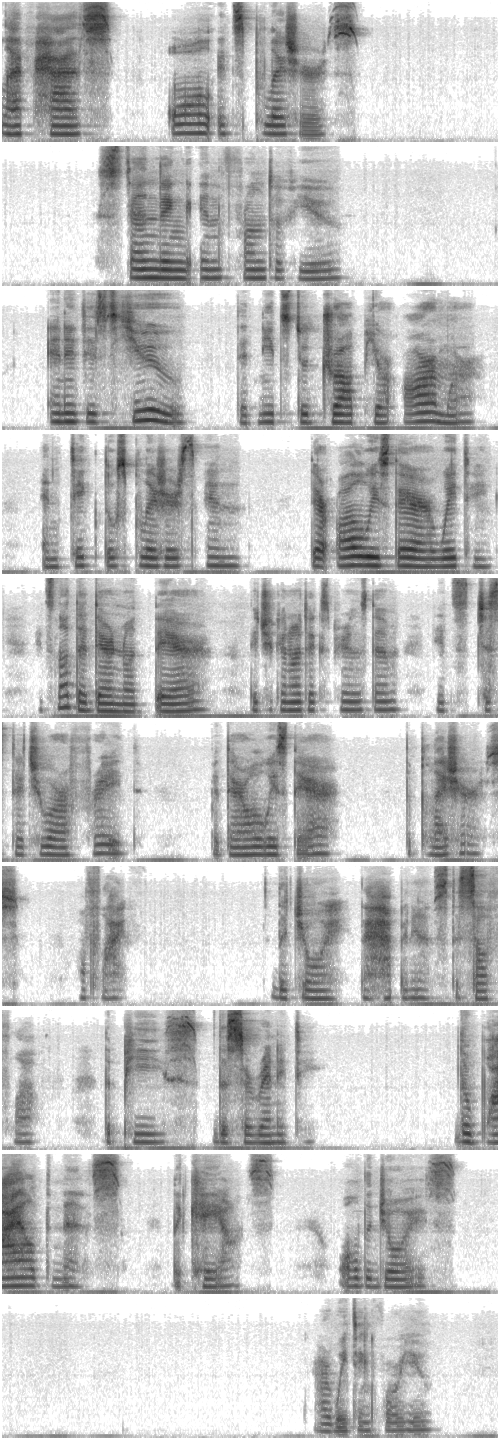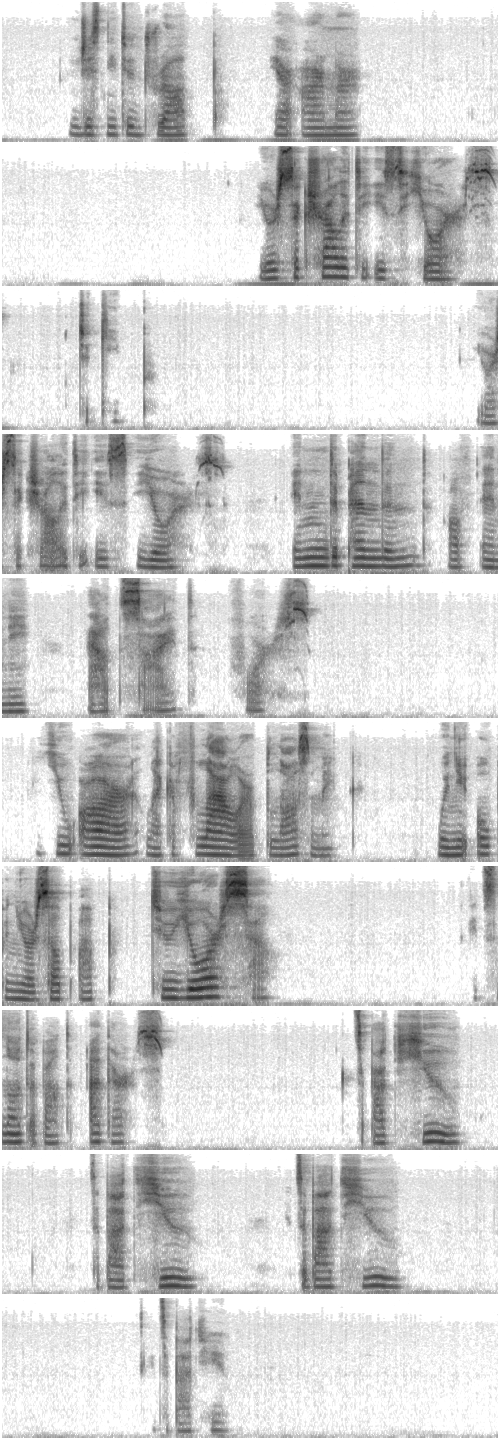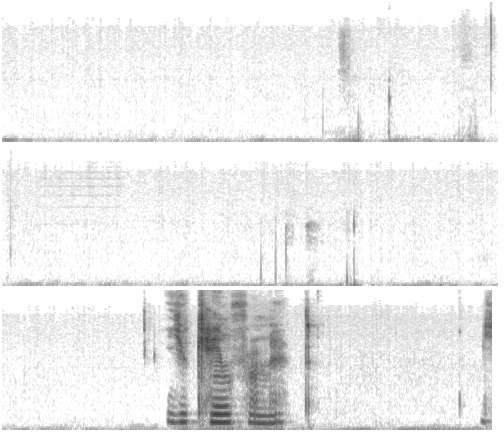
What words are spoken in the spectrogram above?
Life has all its pleasures standing in front of you, and it is you that needs to drop your armor and take those pleasures in. They're always there waiting. It's not that they're not there, that you cannot experience them, it's just that you are afraid, but they're always there the pleasures of life the joy, the happiness, the self love, the peace, the serenity, the wildness, the chaos, all the joys are waiting for you. You just need to drop your armor Your sexuality is yours. to keep. Your sexuality is yours, independent of any outside force. You are like a flower blossoming when you open yourself up to yourself. It's not about others, it's about you. It's about you. It's about you. It's about you. You came from it.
